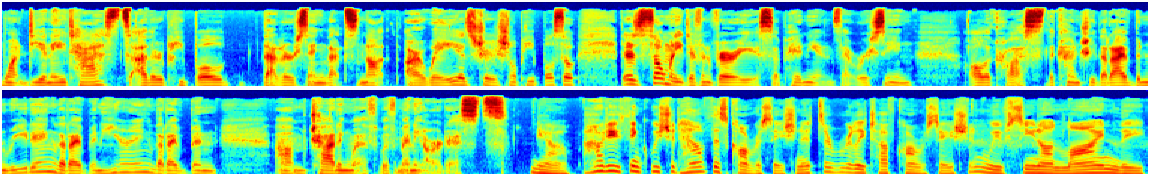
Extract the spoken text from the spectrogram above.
want DNA tests. Other people that are saying that's not our way as traditional people. So there's so many different various opinions that we're seeing all across the country that I've been reading, that I've been hearing, that I've been um, chatting with with many artists. Yeah. How do you think we should have this conversation? It's a really tough conversation. We've seen online the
